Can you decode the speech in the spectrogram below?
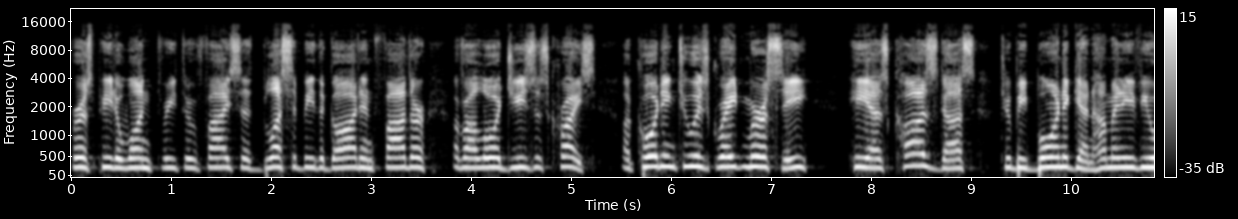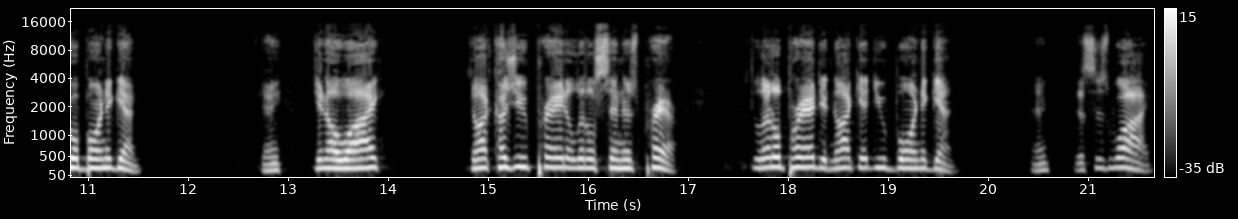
1 Peter 1 3 through 5 says, Blessed be the God and Father of our Lord Jesus Christ. According to his great mercy, he has caused us to be born again. How many of you are born again? Okay. Do you know why? It's not because you prayed a little sinner's prayer. Little prayer did not get you born again. Okay? This is why.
